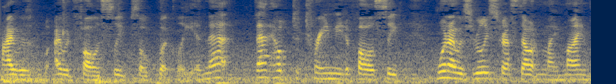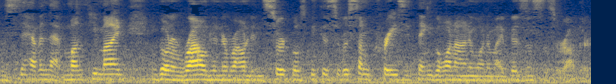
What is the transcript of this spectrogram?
I was I would fall asleep so quickly, and that that helped to train me to fall asleep when I was really stressed out and my mind was having that monkey mind and going around and around in circles because there was some crazy thing going on in one of my businesses or other.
